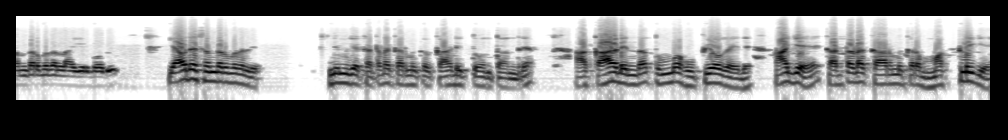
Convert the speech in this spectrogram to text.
ಸಂದರ್ಭದಲ್ಲಾಗಿರ್ಬೋದು, ಯಾವುದೇ ಸಂದರ್ಭದಲ್ಲಿ ನಿಮಗೆ ಕಟ್ಟಡ ಕಾರ್ಮಿಕರ ಕಾರ್ಡ್ ಇತ್ತು ಅಂತ ಅಂದರೆ ಆ ಕಾರ್ಡಿಂದ ತುಂಬ ಉಪಯೋಗ ಇದೆ. ಹಾಗೆ ಕಟ್ಟಡ ಕಾರ್ಮಿಕರ ಮಕ್ಕಳಿಗೆ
